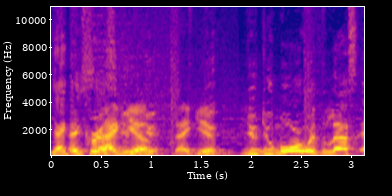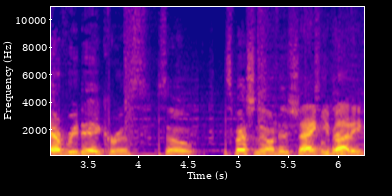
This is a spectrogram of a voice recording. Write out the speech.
Yankees Hey, Chris. suck. Thank you. Thank you. you. You do more with less every day, Chris. So, especially on this show. Thank So you, buddy.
